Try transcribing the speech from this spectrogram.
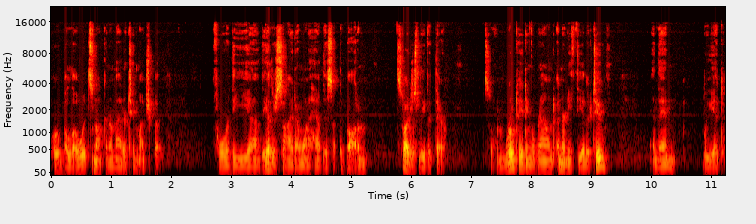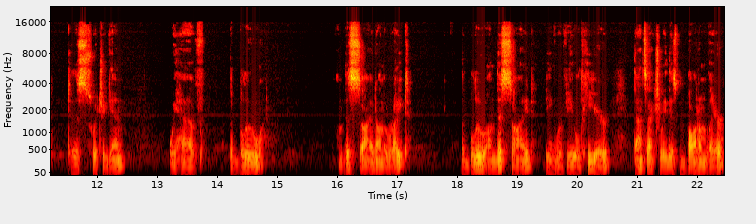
or below. It's not going to matter too much, but for the, uh, the other side, I want to have this at the bottom, so I just leave it there. So I'm rotating around underneath the other two, and then we get to this switch again. We have the blue on this side on the right, the blue on this side being revealed here, that's actually this bottom layer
